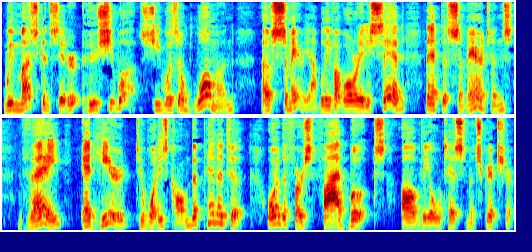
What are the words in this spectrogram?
we must consider who she was. She was a woman of Samaria. I believe I've already said that the Samaritans, they adhered to what is called the Pentateuch, or the first five books of the Old Testament scripture.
